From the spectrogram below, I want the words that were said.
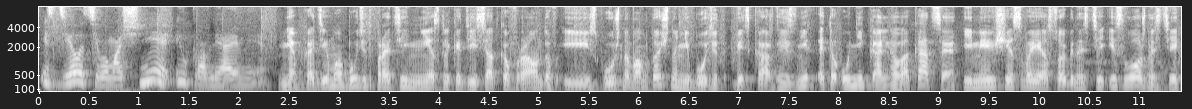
и сделать его мощнее и управляемее. Необходимо будет пройти несколько десятков раундов и скучно вам точно не будет, ведь каждый из них это уникальная локация, имеющая свои особенности и сложности.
